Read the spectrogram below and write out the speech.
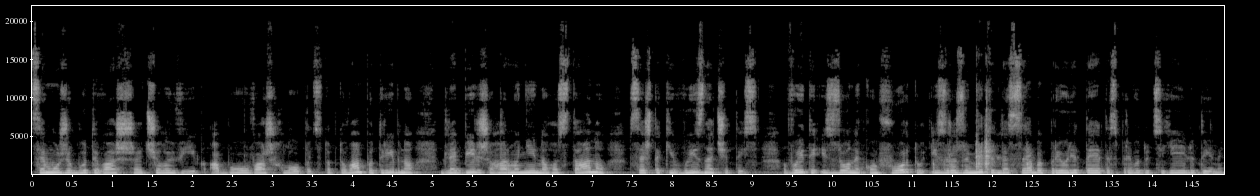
Це може бути ваш е, чоловік або ваш хлопець. Тобто вам потрібно для більш гармонійного стану все ж таки визначитись, вийти із зони комфорту і зрозуміти для себе пріоритети з приводу цієї людини.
